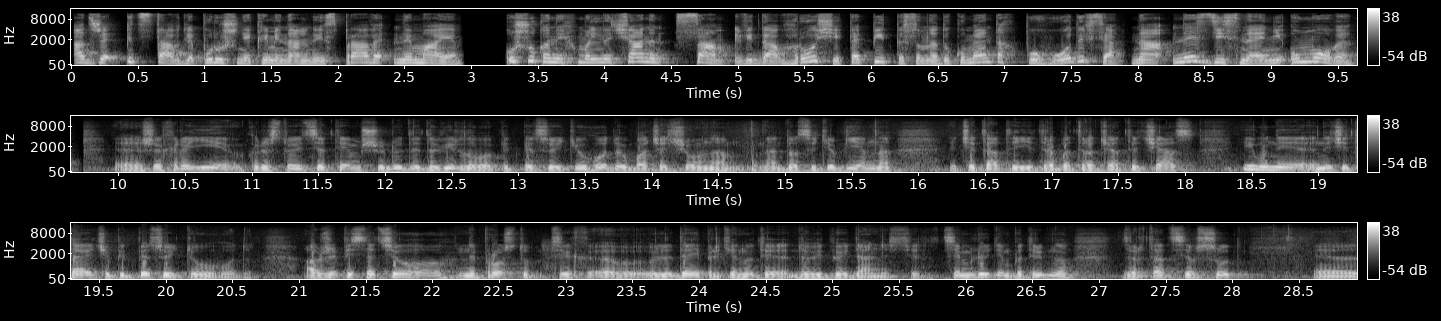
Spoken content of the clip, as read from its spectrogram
Адже підстав для порушення кримінальної справи немає. Ошуканий хмельничанин сам віддав гроші та підписом на документах погодився на нездійсненні умови. Е, Шахраї користуються тим, що люди довірливо підписують угоду, бачать, що вона досить об'ємна, читати її треба втрачати час, і вони, не читаючи, підписують ту угоду. А вже після цього не просто цих е, людей притягнути до відповідальності. Цим людям потрібно звертатися в суд. Е,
